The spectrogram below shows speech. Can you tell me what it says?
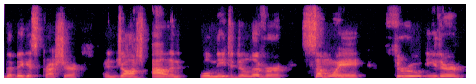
the biggest pressure, and Josh Allen will need to deliver some way through either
